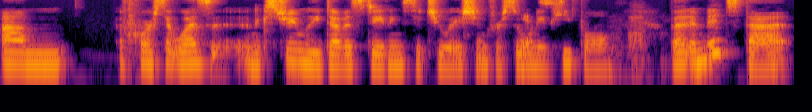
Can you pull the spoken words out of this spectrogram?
Um, of course, it was an extremely devastating situation for so yes. many people. But amidst that,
